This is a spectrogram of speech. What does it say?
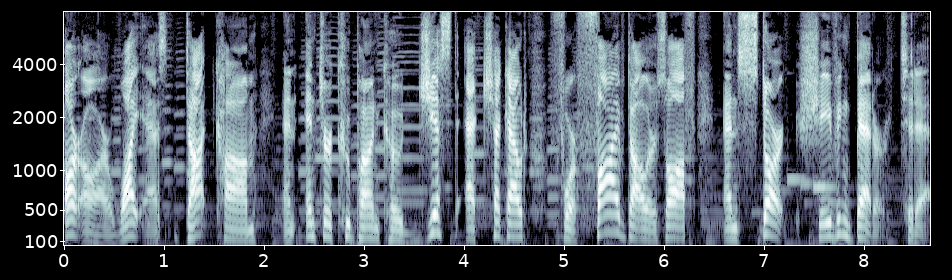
R R Y S dot com and enter coupon code GIST at checkout for $5 off and start shaving better today.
